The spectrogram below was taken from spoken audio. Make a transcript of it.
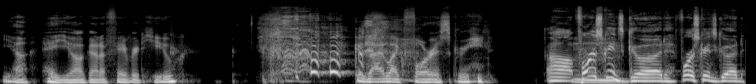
yeah. Hey, y'all got a favorite hue? Because I like forest green. Uh, forest Mm. green's good. Forest green's good.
